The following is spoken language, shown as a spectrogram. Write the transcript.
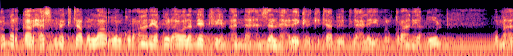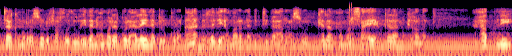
عمر قال حسبنا كتاب الله والقرآن يقول أولم يكفهم أن أنزلنا عليك الكتاب يتلى عليهم. والقرآن يقول وما أتاكم الرسول فخذوه. إذا عمر يقول علينا بالقرآن الذي أمرنا باتباع الرسول. كلام عمر صحيح وكلامك غلط. عطني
